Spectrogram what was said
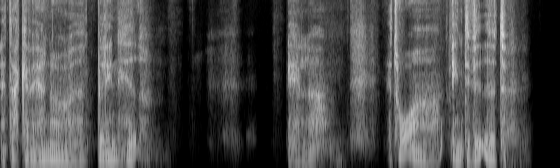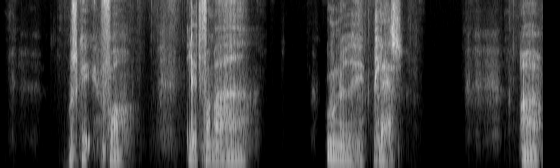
at der kan være noget blindhed. Eller jeg tror, individet måske får lidt for meget unødig plads. Og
